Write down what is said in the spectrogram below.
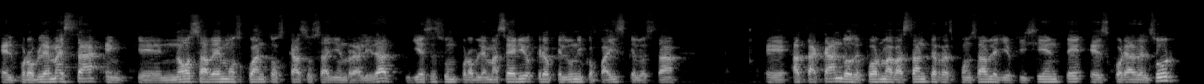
El problema está en que no sabemos cuántos casos hay en realidad y ese es un problema serio. Creo que el único país que lo está eh, atacando de forma bastante responsable y eficiente es Corea del Sur,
